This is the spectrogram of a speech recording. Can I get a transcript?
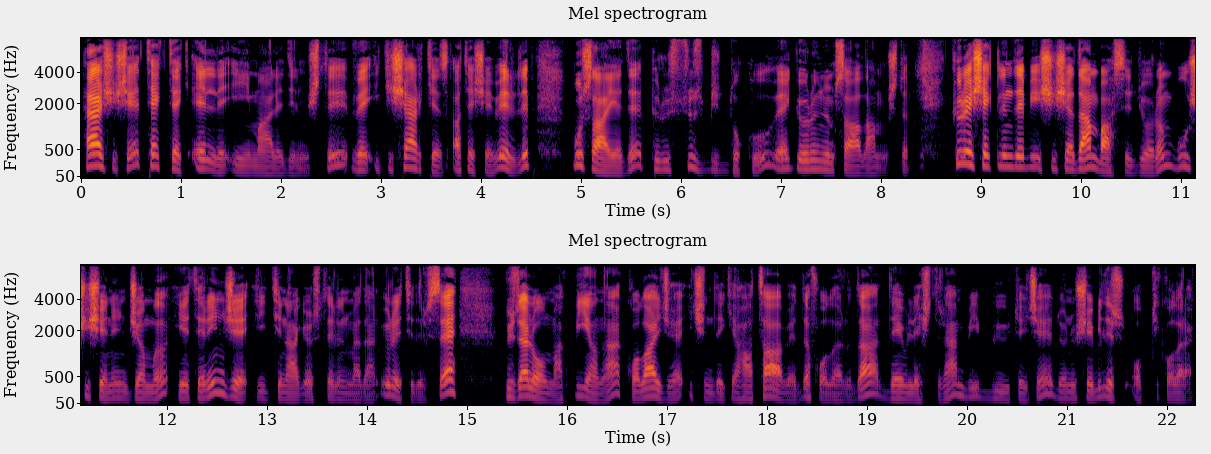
Her şişe tek tek elle imal edilmişti ve ikişer kez ateşe verilip bu sayede pürüzsüz bir doku ve görünüm sağlanmıştı. Küre şeklinde bir şişeden bahsediyorum. Bu şişenin camı yeterince itina gösterilmeden üretilirse güzel olmak bir yana kolayca içindeki hata ve defoları da devleştiren bir büyütece dönüşebilir optik olarak.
